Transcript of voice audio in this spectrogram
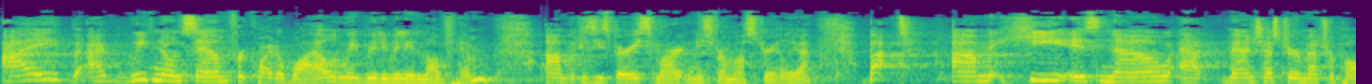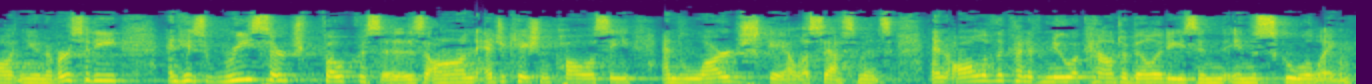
I, I, we've known Sam for quite a while, and we really, really love him um, because he's very smart and he's from Australia. But um, he is now at Manchester Metropolitan University, and his research focuses on education policy and large scale assessments and all of the kind of new accountabilities in, in schooling.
